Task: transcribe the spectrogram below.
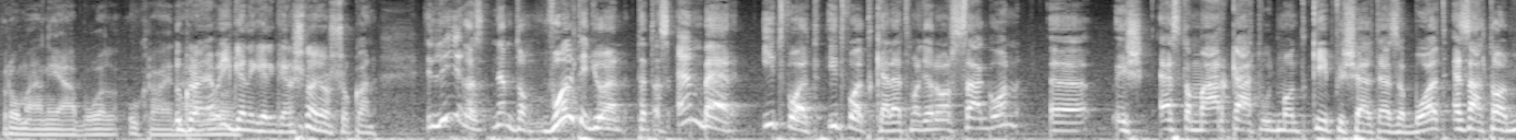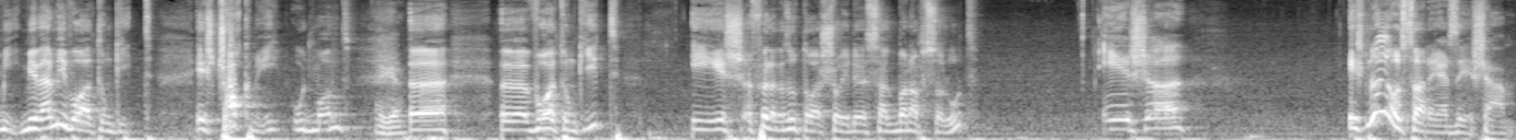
Romániából, Ukrajnából. Ukrajnában, igen, igen, igen, és nagyon sokan. Lényeg az, nem tudom, volt egy olyan, tehát az ember itt volt, itt volt Kelet-Magyarországon, és ezt a márkát úgymond képviselte ez a bolt, ezáltal mi, mivel mi voltunk itt, és csak mi, úgymond, Igen. ö, ö, voltunk itt, és főleg az utolsó időszakban abszolút, és, és nagyon szar érzésem.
